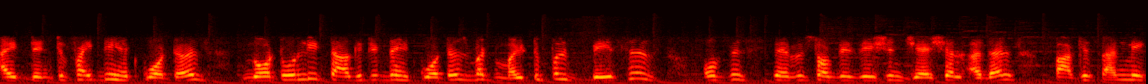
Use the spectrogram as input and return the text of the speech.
identified the headquarters, not only targeted the headquarters but multiple bases of this terrorist organization, Jaish al-Adl. Pakistan may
